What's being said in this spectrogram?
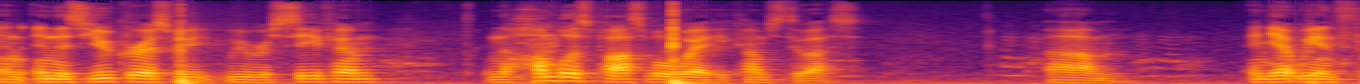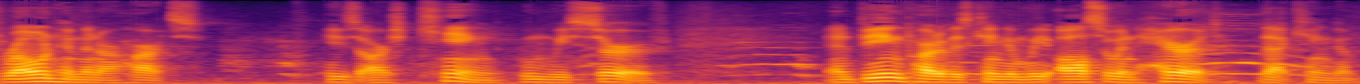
and in this Eucharist, we, we receive him in the humblest possible way. He comes to us. Um, and yet we enthrone him in our hearts. He's our king whom we serve. And being part of his kingdom, we also inherit that kingdom.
